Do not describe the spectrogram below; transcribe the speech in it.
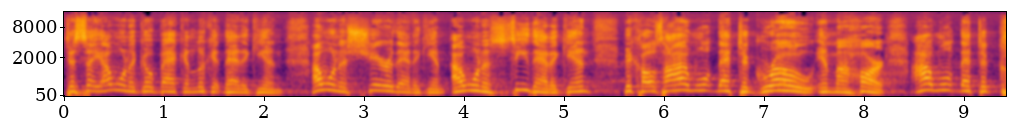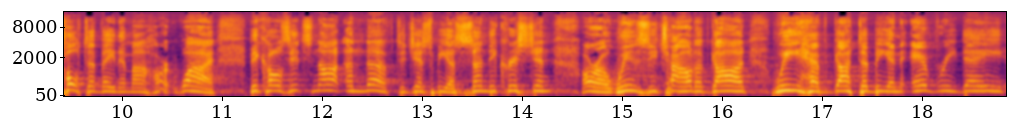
to say, I want to go back and look at that again. I want to share that again. I want to see that again because I want that to grow in my heart. I want that to cultivate in my heart. Why? Because it's not enough to just be a Sunday Christian or a Wednesday child of God. We have got to be an everyday,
